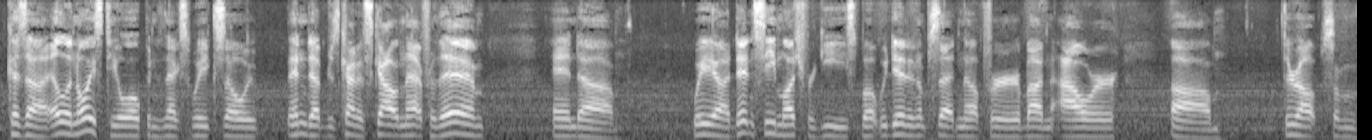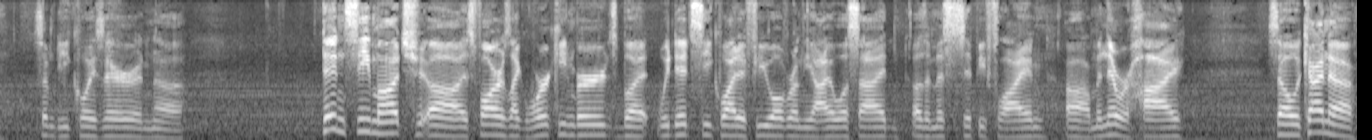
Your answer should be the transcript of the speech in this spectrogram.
because uh, Illinois teal opens next week, so we ended up just kind of scouting that for them, and uh, we uh, didn't see much for geese, but we did end up setting up for about an hour. Um, some some decoys there and uh, didn't see much uh, as far as like working birds, but we did see quite a few over on the Iowa side of the Mississippi flying, um, and they were high. So we kind of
